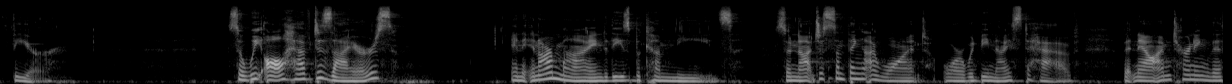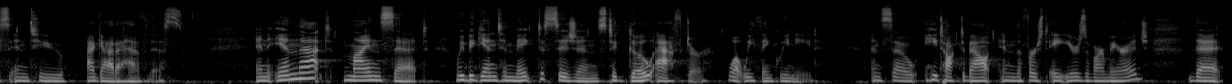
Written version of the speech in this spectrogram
fear. So we all have desires, and in our mind, these become needs. So, not just something I want or would be nice to have, but now I'm turning this into, I gotta have this. And in that mindset, we begin to make decisions to go after what we think we need. And so he talked about in the first eight years of our marriage that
